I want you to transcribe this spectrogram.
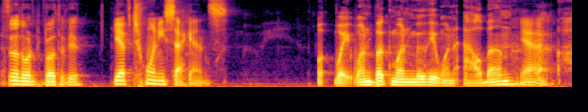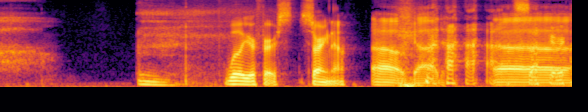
It's another one for both of you. You have 20 seconds. Wait, one book, one movie, one album. Yeah. Will, you're first. Starting now. Oh God. uh,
